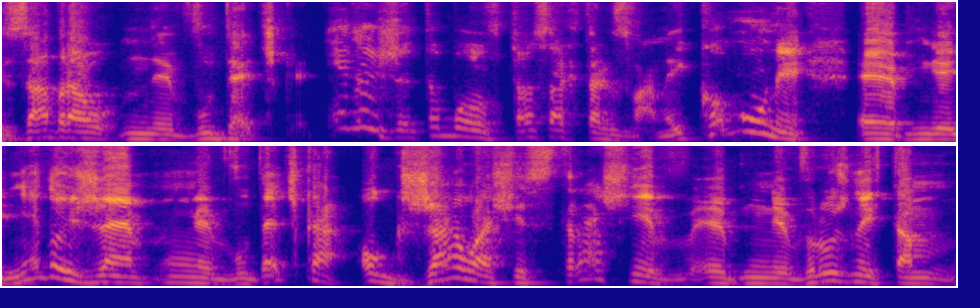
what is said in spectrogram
zabrał wódeczkę. Nie dość, że to było w czasach tak zwanej komuny. Nie dość, że wódeczka ogrzała się strasznie w, w różnych tam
